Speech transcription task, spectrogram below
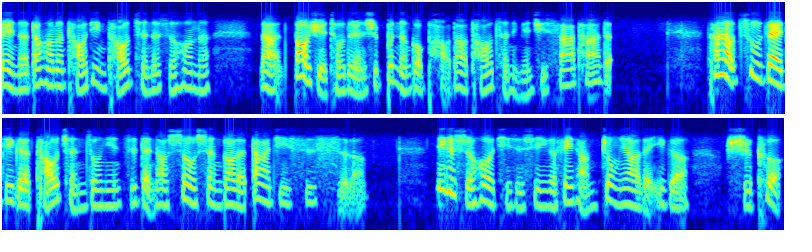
所以呢，当他们逃进陶城的时候呢，那暴血仇的人是不能够跑到陶城里面去杀他的。他要住在这个陶城中间，只等到受圣高的大祭司死了。那个时候其实是一个非常重要的一个时刻，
